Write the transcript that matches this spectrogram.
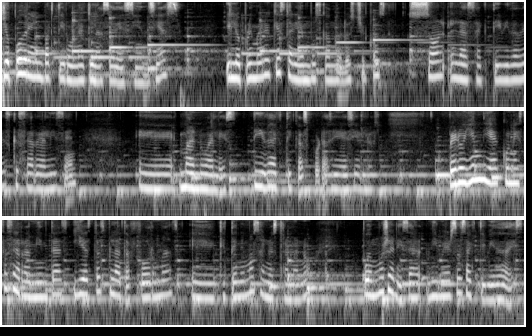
yo podría impartir una clase de ciencias y lo primero que estarían buscando los chicos son las actividades que se realicen eh, manuales, didácticas, por así decirlo. Pero hoy en día con estas herramientas y estas plataformas eh, que tenemos a nuestra mano, podemos realizar diversas actividades,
